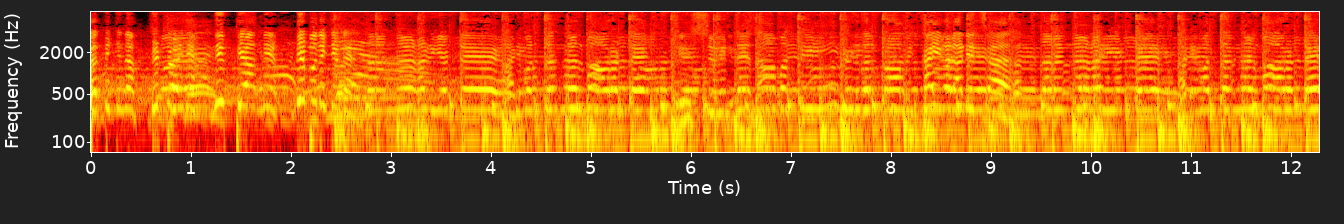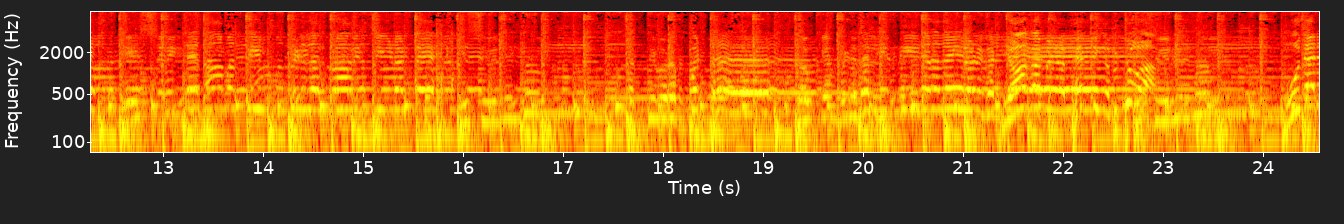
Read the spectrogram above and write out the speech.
ബന്ധിക്കുന്നു വിട്ടൊഴിഞ്ഞ് നിത്യ നിബുദ്ധിക്കട്ടെ അടിമത്തങ്ങൾ മാറട്ടെ യേശുവിന്റെ നാമത്തിൽ വിടുതൽ പ്രാപിച്ചു കൈകൾ അടിച്ച്. ബന്ധനങ്ങൾ അഴിയട്ടെ അടിമത്തങ്ങൾ മാറട്ടെ യേശുവിന്റെ നാമത്തിൽ വിടുതൽ പ്രാപിച്ചിടട്ടെ. യേശുവിൽ നിന്നും ശക്തി പുറപ്പെട്ട് സൗഖ്യം വിടുതൽ ഇന്നീ ജനതയിൽ ഒഴുകട്ടെ രോഗപീഠ ഉദര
